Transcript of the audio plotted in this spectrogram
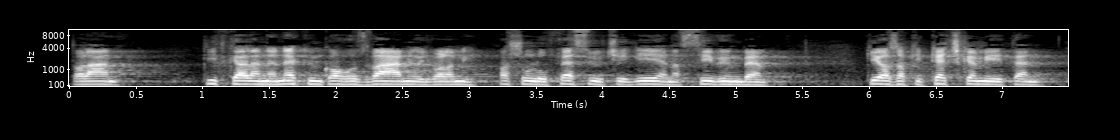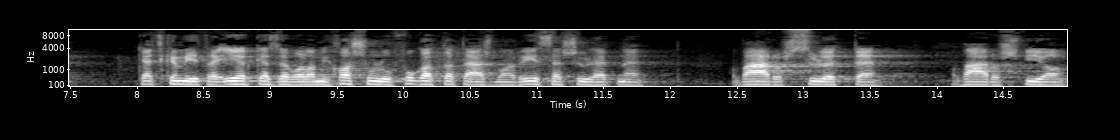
Talán kit kellene nekünk ahhoz várni, hogy valami hasonló feszültség éljen a szívünkben. Ki az, aki Kecskeméten, Kecskemétre érkezve valami hasonló fogadtatásban részesülhetne, a város szülötte, a város fia,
